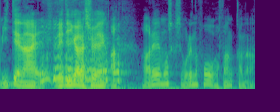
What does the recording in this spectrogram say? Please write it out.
見てないレディー・ガガ主演あ あれもしかして俺の方がファンかな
